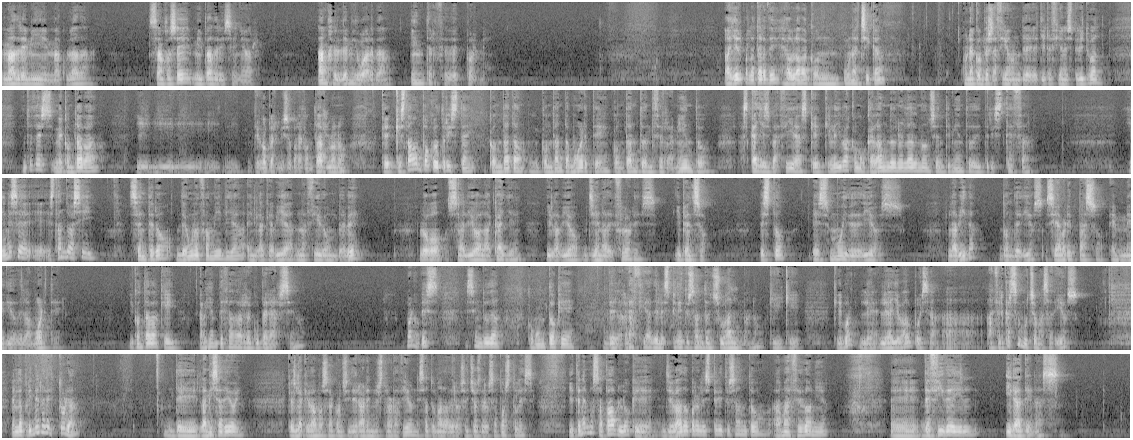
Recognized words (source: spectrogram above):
Madre mía Inmaculada, San José, mi Padre y Señor, Ángel de mi guarda, interceded por mí. Ayer por la tarde hablaba con una chica, una conversación de dirección espiritual. Entonces me contaba, y, tengo permiso para contarlo, ¿no? Que, estaba un poco triste con, con tanta muerte, con tanto encerramiento, las calles vacías, que, le iba como calando en el alma un sentimiento de tristeza. Y en ese, estando así, se enteró de una familia en la que había nacido un bebé. Luego salió a la calle y la vio llena de flores y pensó, esto es muy de Dios. La vida donde Dios se abre paso en medio de la muerte. Y contaba que había empezado a recuperarse, ¿no? Bueno, es, sin duda como un toque de la gracia del Espíritu Santo en su alma, ¿no? que, que, bueno, le, ha llevado pues a, acercarse mucho más a Dios. En la primera lectura de la misa de hoy, que es la que vamos a considerar en nuestra oración, esa tomada de los hechos de los apóstoles, y tenemos a Pablo que, llevado por el Espíritu Santo a Macedonia, eh, decide ir a Atenas.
